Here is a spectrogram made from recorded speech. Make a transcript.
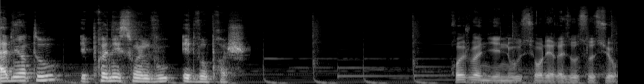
A bientôt et prenez soin de vous et de vos proches rejoignez-nous sur les réseaux sociaux.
